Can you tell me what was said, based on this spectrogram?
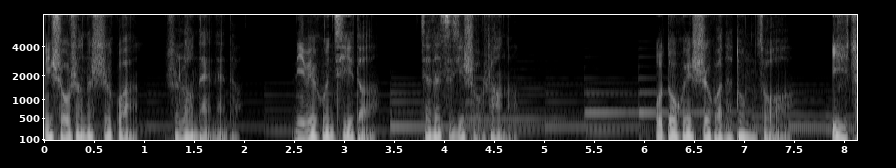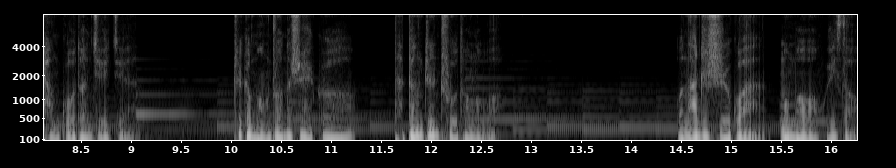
你手上的试管是老奶奶的，你未婚妻的在她自己手上呢。我夺回试管的动作异常果断决绝。这个莽撞的帅哥，他当真触动了我。我拿着试管默默往回走，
